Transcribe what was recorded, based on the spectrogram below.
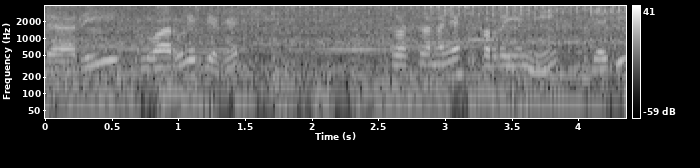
dari luar lift ya guys. Suasananya seperti ini. Jadi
